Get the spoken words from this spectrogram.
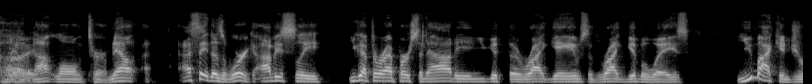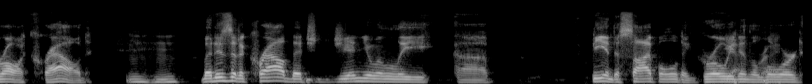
uh, right. not long term. Now, I say it doesn't work. Obviously, you got the right personality and you get the right games and the right giveaways. You might can draw a crowd, mm-hmm. but is it a crowd that's genuinely uh, being discipled and growing yeah, in the right. Lord?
